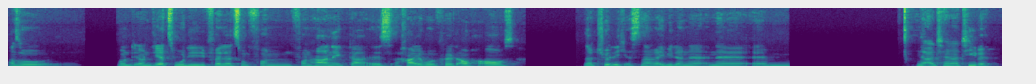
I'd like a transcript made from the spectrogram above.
Also, und, und jetzt, wo die Verletzung von, von Hanik da ist, Jairo fällt auch aus. Natürlich ist Narey wieder eine, eine, ähm, eine Alternative.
